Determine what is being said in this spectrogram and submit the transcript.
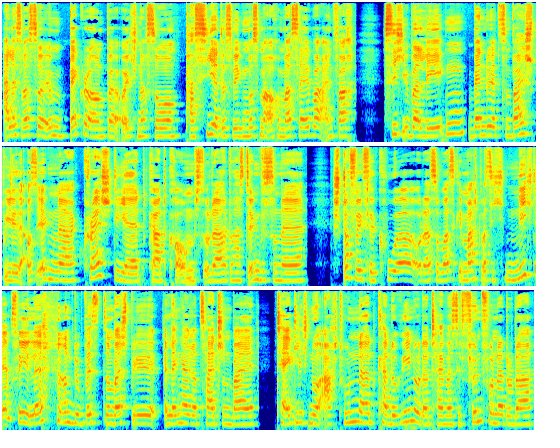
alles, was so im Background bei euch noch so passiert. Deswegen muss man auch immer selber einfach sich überlegen, wenn du jetzt zum Beispiel aus irgendeiner Crash-Diät gerade kommst oder du hast irgendwie so eine Stoffwechselkur oder sowas gemacht, was ich nicht empfehle und du bist zum Beispiel längere Zeit schon bei täglich nur 800 Kalorien oder teilweise 500 oder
